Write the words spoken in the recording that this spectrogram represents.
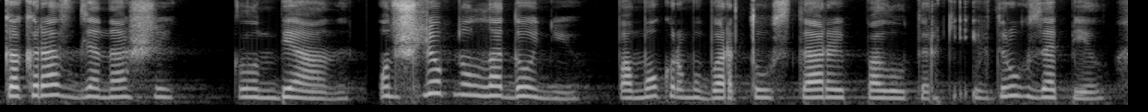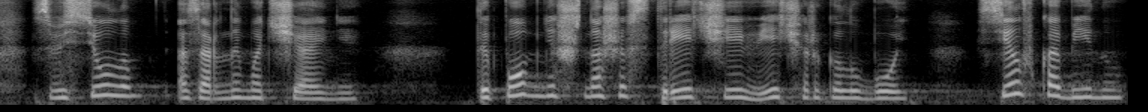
Как раз для нашей колумбианы. Он шлепнул ладонью по мокрому борту старой полуторки и вдруг запел с веселым озорным отчаянием. Ты помнишь наши встречи, вечер голубой? Сел в кабину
